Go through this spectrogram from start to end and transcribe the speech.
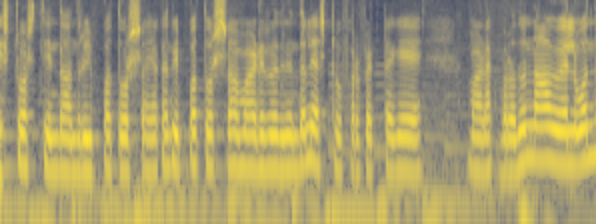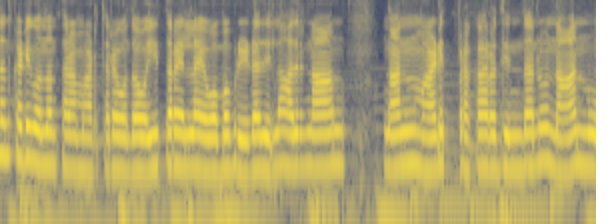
ಎಷ್ಟು ವರ್ಷದಿಂದ ಅಂದರು, ಇಪ್ಪತ್ತು ವರ್ಷ. ಯಾಕಂದರೆ ಇಪ್ಪತ್ತು ವರ್ಷ ಮಾಡಿರೋದ್ರಿಂದಲೇ ಅಷ್ಟು ಪರ್ಫೆಕ್ಟಾಗಿ ಮಾಡೋಕ್ಕೆ ಬರೋದು. ನಾವು ಒಂದೊಂದು ಕಡೆಗೆ ಒಂದೊಂದು ಥರ ಮಾಡ್ತಾರೆ. ಒಂದು ಈ ಥರ ಎಲ್ಲ ಒಬ್ಬೊಬ್ರು ಇಡೋದಿಲ್ಲ. ಆದರೆ ನಾನು ನಾನು ಮಾಡಿದ ಪ್ರಕಾರದಿಂದನೂ ನಾನು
